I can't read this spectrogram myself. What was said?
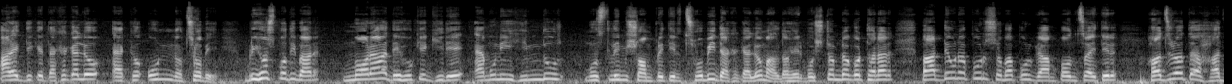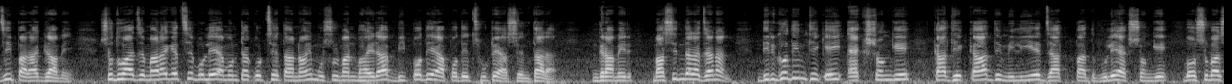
আরেকদিকে দেখা গেল এক অন্য ছবি। বৃহস্পতিবার মরা দেহকে ঘিরে এমনই হিন্দু মুসলিম সম্প্রীতির ছবি দেখা গেল মালদহের বৈষ্ণবনগর থানার পারদেউনাপুর শোভাপুর গ্রাম পঞ্চায়েতের হজরত হাজিপাড়া গ্রামে। শুধু আজ মারা গেছে বলে এমনটা করছে তা নয়, মুসলমান ভাইরা বিপদে আপদে ছুটে আসেন তারা। গ্রামের বাসিন্দারা জানান, দীর্ঘদিন থেকেই একসঙ্গে কাঁধে কাঁধ মিলিয়ে জাতপাত ভুলে একসঙ্গে বসবাস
